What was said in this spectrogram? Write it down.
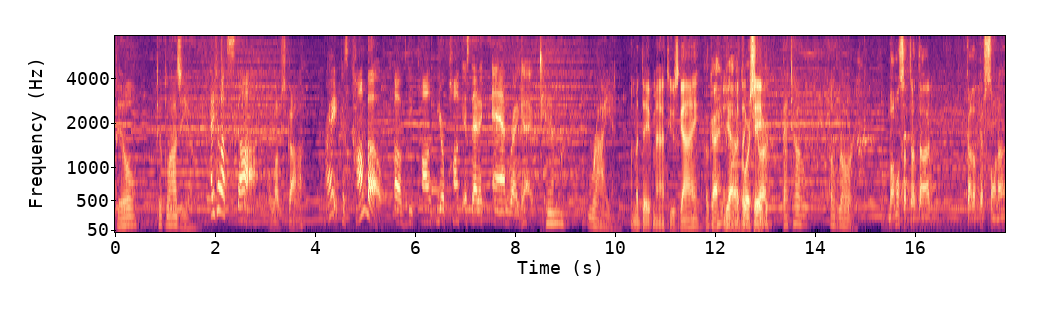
Bill de Blasio. How do you feel about ska? I love ska. Right, because combo of the punk, your punk aesthetic and reggae. Tim Ryan. I'm a Dave Matthews guy. Okay, You yeah, know, of think course you are. Beto O'Rourke. Vamos a tratar cada persona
